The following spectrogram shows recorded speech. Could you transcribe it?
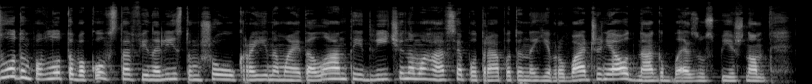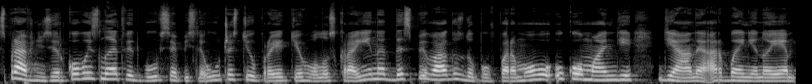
Згодом Павло Табаков став фіналістом шоу Україна має таланти і двічі намагався потрапити на Євробачення, однак безуспішно. Справжній зірковий злет відбувся після участі у проєкті Голос країни, де співак здобув перемогу у команді Діани Арбеніної.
